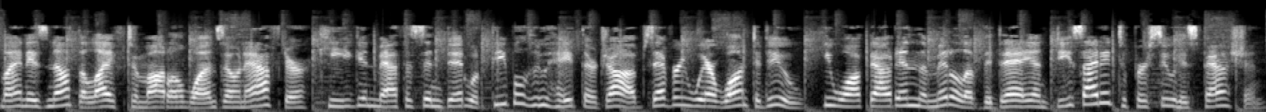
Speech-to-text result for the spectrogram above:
Mine is not the life to model one's own after. Keegan Matheson did what people who hate their jobs everywhere want to do. He walked out in the middle of the day and decided to pursue his passion.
